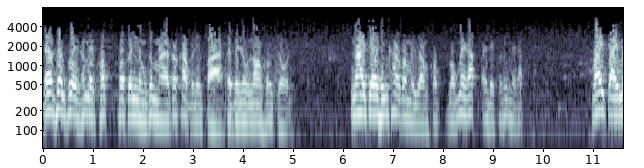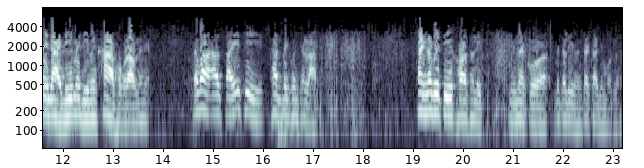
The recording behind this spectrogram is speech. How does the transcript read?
แล้วเพื่อนๆเขาไม่คบพอเป็นหนุ่มขึ้นมาก็เข้าไปในป่าไปเป็นลูกน้องของโจรนายโจรเห็นเข้าก็ไม่ยอมคบบอกไม่รับไอเด็กคนนี้ไม่รับ ไว้ใจไม่ได้ดีไม่ดีเป็นฆ่าพวกเรานะเนี่ย แต่ว่าอาศัยที่ท่านเป็นคนฉลาด ท่านก็ไปตีคอสนิทนี่น่ากลัวแบตเตอรี่มันใกล้ๆจะหมดแล้ว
